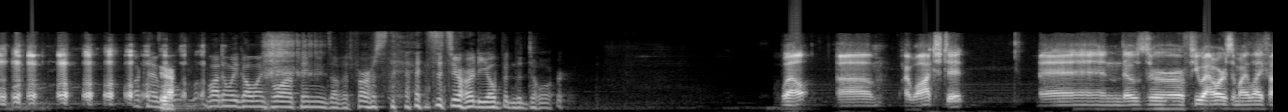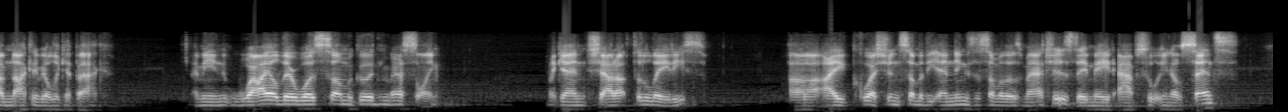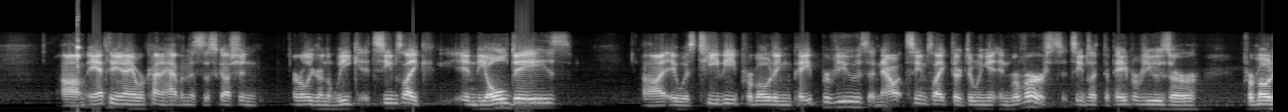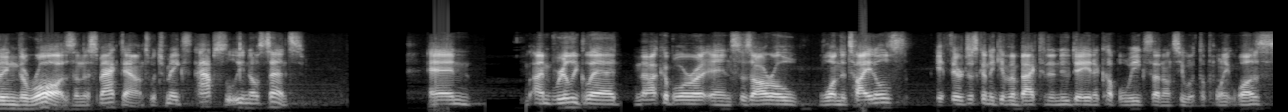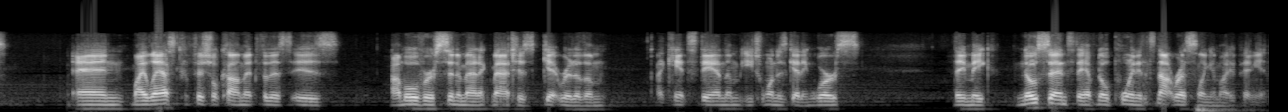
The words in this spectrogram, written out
Okay, well, why don't we go into our opinions of it first, then, since you already opened the door? well, um, I watched it, and those are a few hours of my life I'm not gonna be able to get back. I mean, while there was some good wrestling, again, shout out to the ladies. Uh, I questioned some of the endings of some of those matches. They made absolutely no sense. Um, Anthony and I were kind of having this discussion earlier in the week. It seems like in the old days, uh, it was TV promoting pay per views, and now it seems like they're doing it in reverse. It seems like the pay per views are promoting the Raws and the SmackDowns, which makes absolutely no sense. And I'm really glad Nakamura and Cesaro won the titles. If they're just going to give them back to the New Day in a couple weeks, I don't see what the point was. And my last official comment for this is I'm over cinematic matches. Get rid of them. I can't stand them. Each one is getting worse. They make no sense. They have no point. It's not wrestling, in my opinion.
